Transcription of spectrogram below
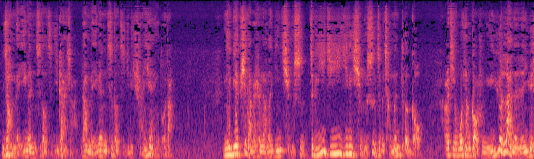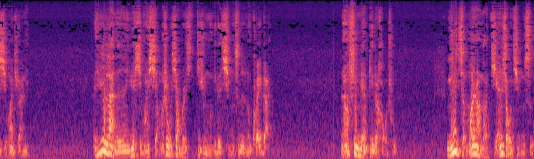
让每一个人知道自己干啥，让每一个人知道自己的权限有多大。你别屁大的事让他给你请示，这个一级一级的请示，这个成本特高。而且我想告诉你，越烂的人越喜欢权力，越烂的人越喜欢享受下边弟兄们给他请示的这种快感，然后顺便给点好处。你怎么让他减少请示？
